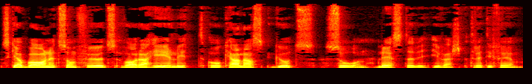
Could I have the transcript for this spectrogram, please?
ska barnet som föds vara heligt och kallas Guds son, läste vi i vers 35.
